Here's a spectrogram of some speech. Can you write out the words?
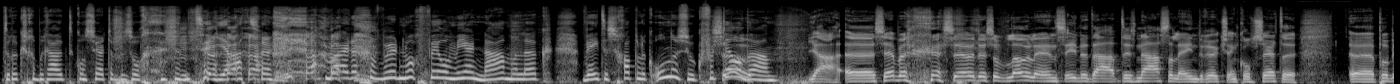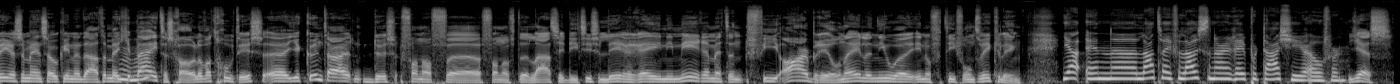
drugs gebruikt, concerten bezocht en theater. maar er gebeurt nog veel meer, namelijk wetenschappelijk onderzoek. Vertel Zo. dan. Ja, uh, ze, hebben, ze hebben dus op Lowlands inderdaad, dus naast alleen drugs en concerten, uh, proberen ze mensen ook inderdaad een beetje mm -hmm. bij te scholen, wat goed is. Uh, je kunt daar dus vanaf, uh, vanaf de laatste edities leren reanimeren met een VR-bril. Een hele nieuwe innovatieve ontwikkeling. Ja, en laten we even luisteren naar een reportage hierover. Yes.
